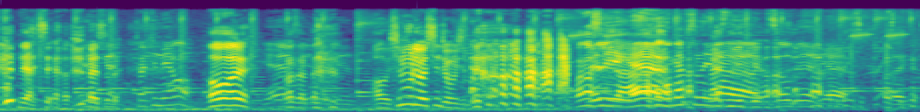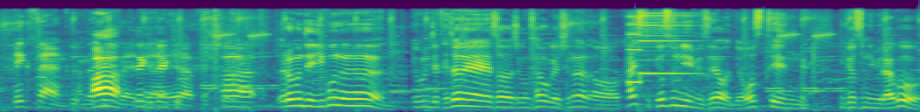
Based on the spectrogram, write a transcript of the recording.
안녕하세요. 반갑습니다. 잘 지내요? 어, 네. 예, 감사합니다. 어, 실물이 훨씬 좋으신데. 반갑습니다. Yeah, 반갑습니다. Nice to meet you. So good. Yeah. Big fan. 아, thank you. yeah, for sure. 아, 여러분 이제 이분은 이분 이제 대전에서 지금 살고 계시는 어, 카이스트 교수님이세요. 이제 오스틴 교수님이라고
